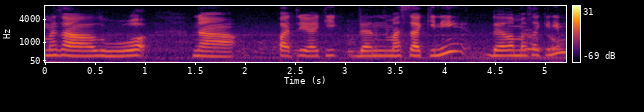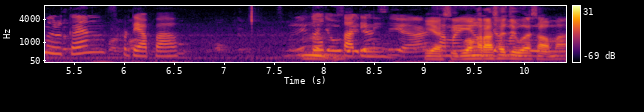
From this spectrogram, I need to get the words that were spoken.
masa lalu, nah patriarki dan masa kini dalam masa kini menurut kalian seperti apa? sebenarnya jauh saat beda ini. sih ya Iya sama sih gua ngerasa juga dulu. sama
